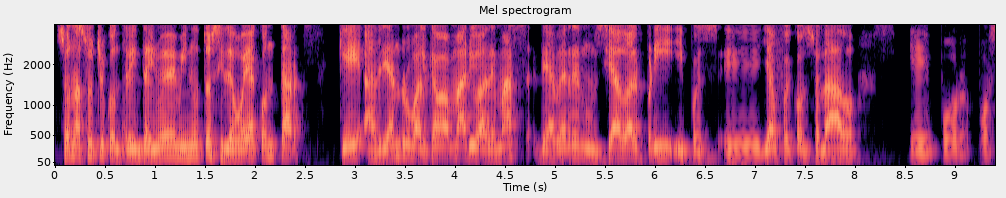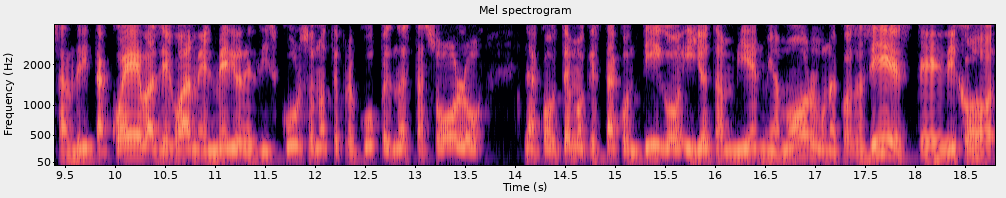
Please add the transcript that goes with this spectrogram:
Son las 8 con 39 minutos y le voy a contar que Adrián Rubalcaba Mario, además de haber renunciado al PRI y pues eh, ya fue consolado eh, por, por Sandrita Cuevas, llegó en medio del discurso, no te preocupes, no estás solo, la Cuauhtémoc que está contigo y yo también, mi amor, una cosa así, este, dijo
